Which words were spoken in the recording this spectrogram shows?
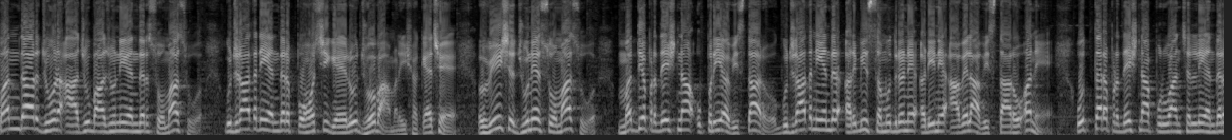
પંદર જૂન આજુબાજુની અંદર ચોમાસું ગુજરાતની અંદર પહોંચી ગયેલું જોવા મળી શકે છે. વીસ જૂને ચોમાસું મધ્યપ્રદેશના ઉપરીય વિસ્તારો ગુજરાતની અંદર અરબી સમુદ્રને અડીને આવેલા વિસ્તારો અને ઉત્તર પ્રદેશના પૂર્વાંચલની અંદર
